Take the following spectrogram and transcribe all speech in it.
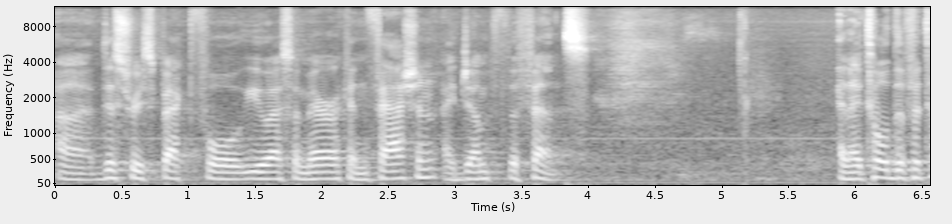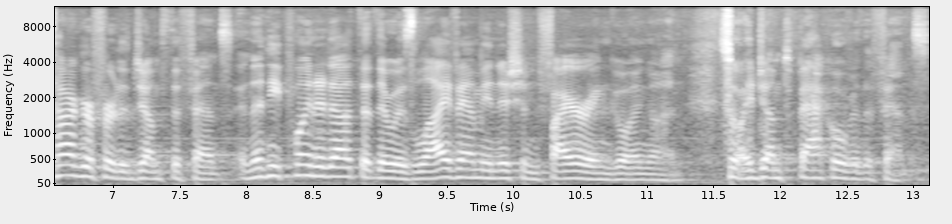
uh, disrespectful US American fashion, I jumped the fence. And I told the photographer to jump the fence. And then he pointed out that there was live ammunition firing going on. So I jumped back over the fence.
